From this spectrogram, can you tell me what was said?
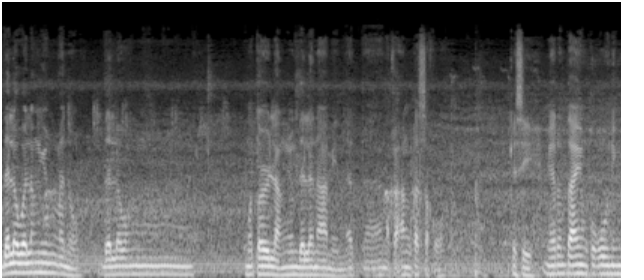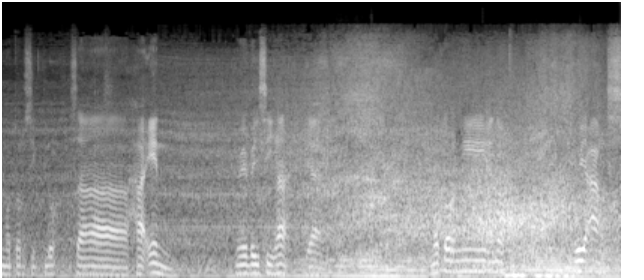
dalawa lang yung ano, dalawang motor lang yung dala namin at ah, nakaangkas ako. Kasi meron tayong kukuning motorsiklo sa Hain, Nueva Ecija. Yan. Motor ni ano, Kuya Angs.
